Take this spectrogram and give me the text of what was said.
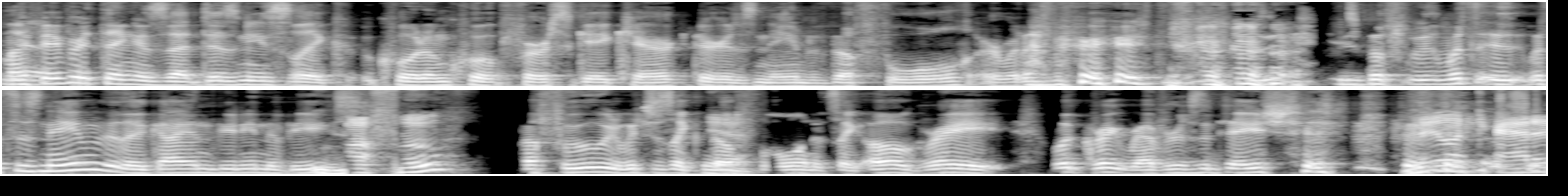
my Yeah. favorite thing is that Disney's like quote unquote first gay character is named the Fool or whatever. He's Bef- what's his, what's his name? The guy in Beauty and the Beast, Bafu, Buffoon, which is like the Yeah. Fool, and it's like, oh great, what great representation. they like added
